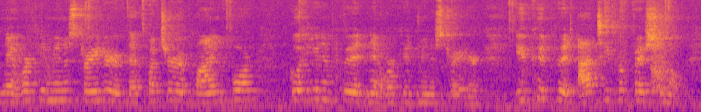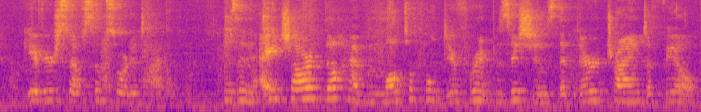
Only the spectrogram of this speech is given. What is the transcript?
network administrator, if that's what you're applying for, go ahead and put network administrator. You could put IT professional, give yourself some sort of title. Because in HR, they'll have multiple different positions that they're trying to fill.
